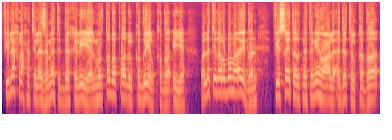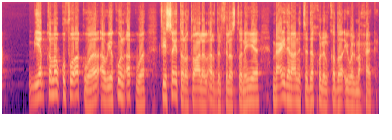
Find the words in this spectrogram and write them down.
في لحلحة الأزمات الداخلية المرتبطة بالقضية القضائية والتي لربما أيضا في سيطرة نتنياهو على أداة القضاء يبقى موقفه أقوى أو يكون أقوى في سيطرته على الأرض الفلسطينية بعيدا عن التدخل القضائي والمحاكم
